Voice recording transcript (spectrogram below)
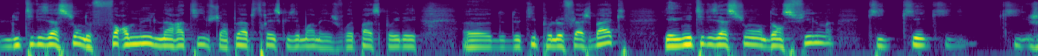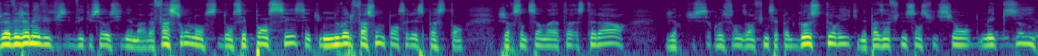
l'utilisation de formules narratives, je suis un peu abstrait, excusez-moi, mais je ne voudrais pas spoiler, euh, de, type le flashback. Il y a une utilisation dans ce film qui, qui, qui, je l'avais jamais vécu, ça au cinéma. La façon dont, c'est pensé, c'est une nouvelle façon de penser l'espace-temps. J'ai ressenti ça dans Interstellar, j'ai ressenti dans un film qui s'appelle Ghost Story, qui n'est pas un film de science-fiction, mais qui,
